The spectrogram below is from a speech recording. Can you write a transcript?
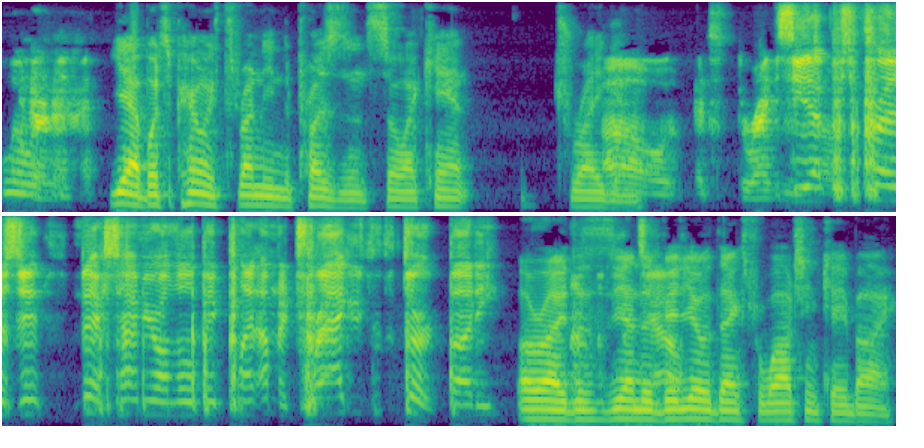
Well, internet. Yeah, but it's apparently threatening the president, so I can't drag him. Oh, it's threatening. See that. Mr. President? Next time you're on Little Big Planet, I'm gonna drag you through the dirt, buddy. Alright, this is the end of the video. Thanks for watching. K, bye.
